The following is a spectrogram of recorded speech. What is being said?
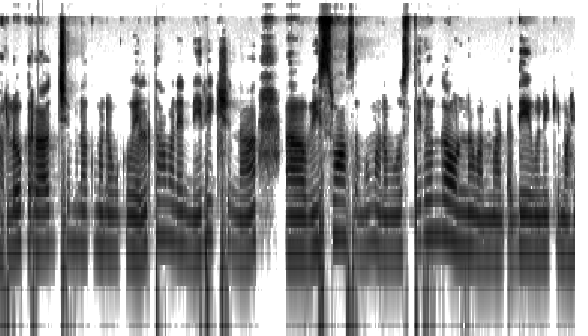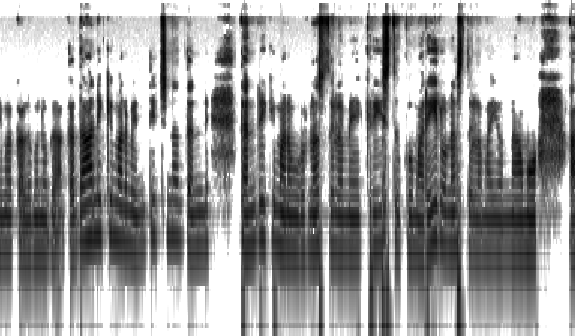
పరలోక రాజ్యమునకు మనకు వెళ్తామనే నిరీక్షణ విశ్వాసము మనము స్థిరంగా ఉన్నామన్నమాట. దేవునికి మహిమ కలుగునుగాక దానికి మనం ఎంత ఇచ్చిన తండ్రి తండ్రికి మనం రుణస్థులమే క్రీస్తుకు మరీ రుణస్థులమై ఉన్నాము. ఆ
